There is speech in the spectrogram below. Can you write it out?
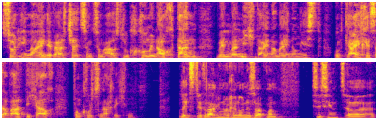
soll immer eine Wertschätzung zum Ausdruck kommen, auch dann, wenn man nicht einer Meinung ist. Und Gleiches erwarte ich auch von Kurznachrichten. Letzte Frage noch, Herr Landeshauptmann. Sie sind äh,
